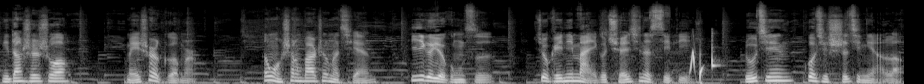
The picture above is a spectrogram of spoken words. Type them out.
你当时说：“没事，哥们儿，等我上班挣了钱，第一个月工资就给你买一个全新的 CD。”如今过去十几年了，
